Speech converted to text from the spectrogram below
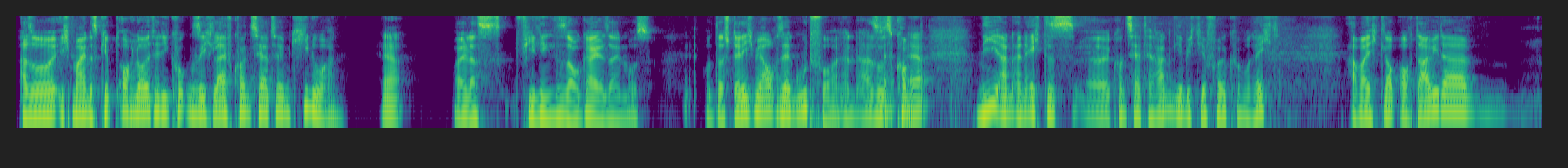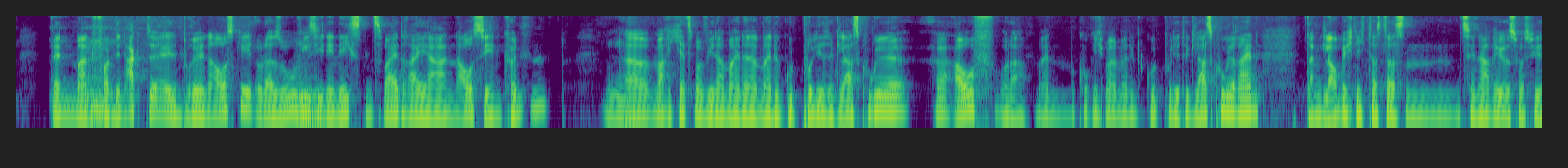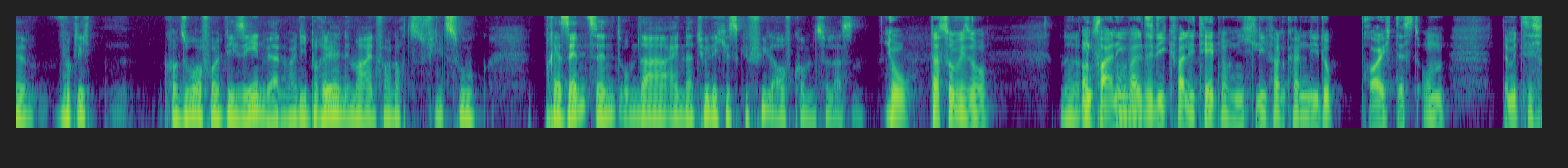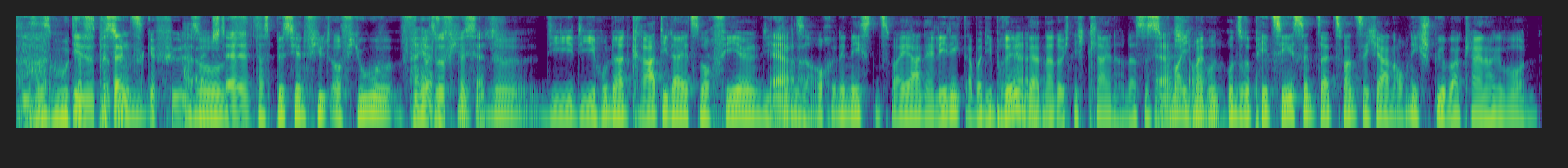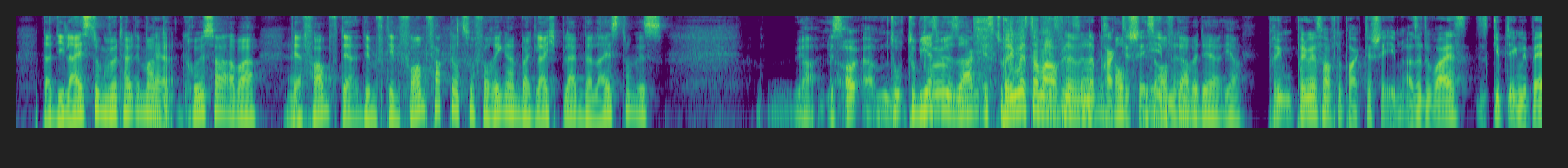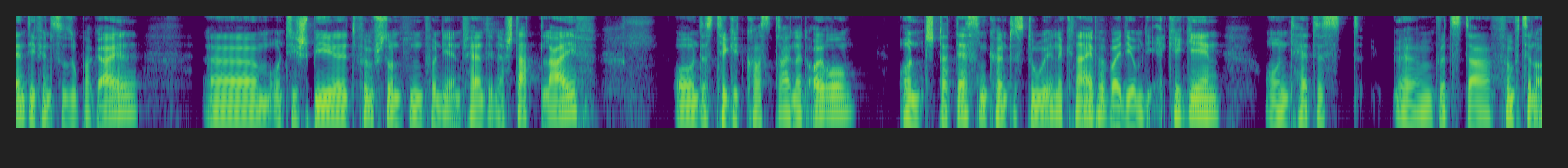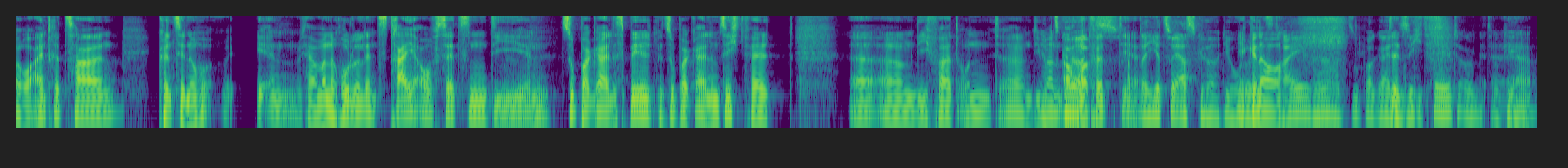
Also, ich meine, es gibt auch Leute, die gucken sich Live-Konzerte im Kino an. Ja. Weil das Feeling saugeil sein muss. Und das stelle ich mir auch sehr gut vor. Also es kommt ja. nie an ein echtes äh, Konzert heran, gebe ich dir vollkommen recht. Aber ich glaube auch da wieder, wenn man von den aktuellen Brillen ausgeht oder so, wie sie in den nächsten zwei, drei Jahren aussehen könnten, mhm. äh, mache ich jetzt mal wieder meine, meine gut polierte Glaskugel äh, auf oder gucke ich mal meine gut polierte Glaskugel rein, dann glaube ich nicht, dass das ein Szenario ist, was wir wirklich konsumerfreundlich sehen werden, weil die Brillen immer einfach noch viel zu präsent sind, um da ein natürliches Gefühl aufkommen zu lassen. Jo, das sowieso. Ne? Und vor allen Dingen, weil sie die Qualität noch nicht liefern können, die du bräuchtest, um damit sich dieses, ja, gut, dieses Präsenzgefühl also einstellt. Das bisschen Field of View, also ja, das viel, bisschen. Ne, die, die 100 Grad, die da jetzt noch fehlen, die ja. kriegen sie auch in den nächsten zwei Jahren erledigt, aber die Brillen ja. werden dadurch nicht kleiner. Das ist, guck mal, ich meine, unsere PCs sind seit 20 Jahren auch nicht spürbar kleiner geworden. Da die Leistung wird halt immer größer, aber der Form, der, dem, den Formfaktor zu verringern bei gleichbleibender Leistung ist, ja, ist, oh, ähm, Tobias würde sagen, ist Bringen wir es doch mal auf eine, sagen, eine praktische auf, ist Ebene. Aufgabe der, ja. Bring, bringen wir es mal auf eine praktische Ebene. Also du weißt, es gibt irgendeine Band, die findest du super geil ähm, und die spielt fünf Stunden von dir entfernt in der Stadt live und das Ticket kostet 300 Euro und stattdessen könntest du in eine Kneipe bei dir um die Ecke gehen und hättest, ähm, würdest da 15 Euro Eintritt zahlen, könntest dir eine ich habe mal eine HoloLens 3 aufsetzen, die ein supergeiles Bild mit supergeilem Sichtfeld äh, ähm, liefert und äh, die man auch gehört, mal für das habt ihr hier zuerst gehört. Die HoloLens genau. 3 ne, hat supergeiles Sichtfeld und okay. Ja.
